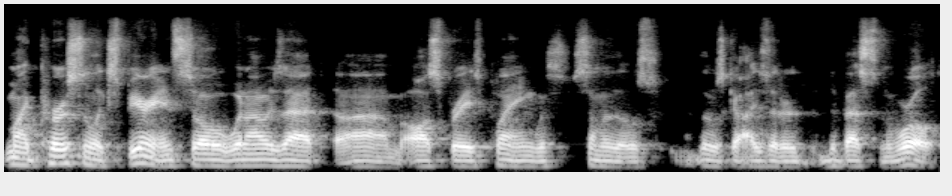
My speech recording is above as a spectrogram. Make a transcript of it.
my personal experience. So when I was at um, Ospreys playing with some of those those guys that are the best in the world,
